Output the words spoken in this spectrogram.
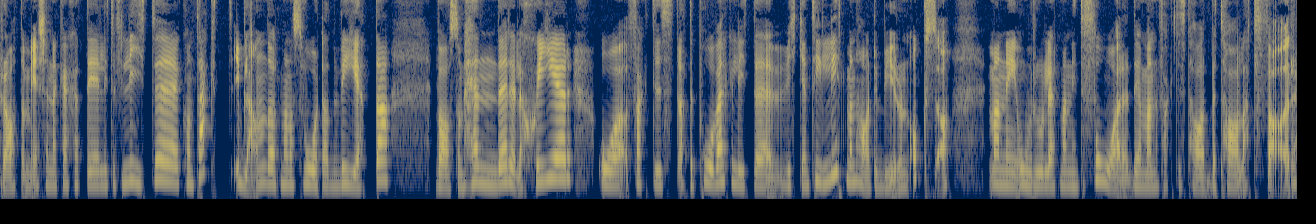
pratar med känner kanske att det är lite för lite kontakt ibland och att man har svårt att veta vad som händer eller sker och faktiskt att det påverkar lite vilken tillit man har till byrån också man är orolig att man inte får det man faktiskt har betalat för.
